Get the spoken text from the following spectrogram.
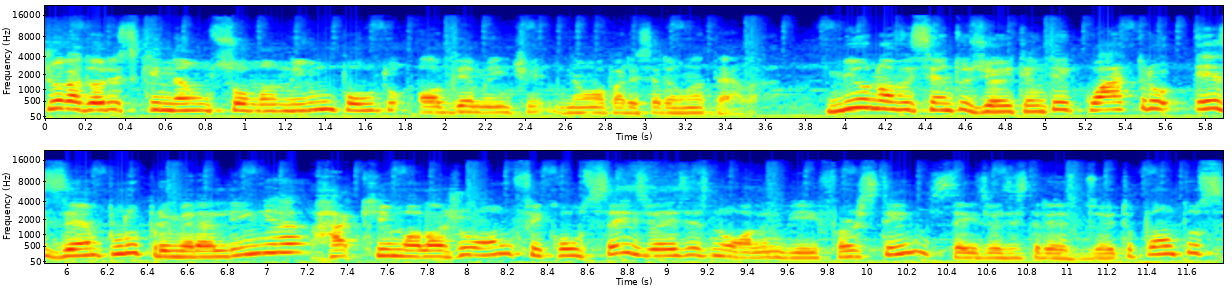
Jogadores que não somam nenhum ponto, obviamente, não aparecerão na tela. 1984, exemplo, primeira linha, Hakim Olajuwon ficou seis vezes no All-NBA First Team, 6 vezes 3, 18 pontos,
